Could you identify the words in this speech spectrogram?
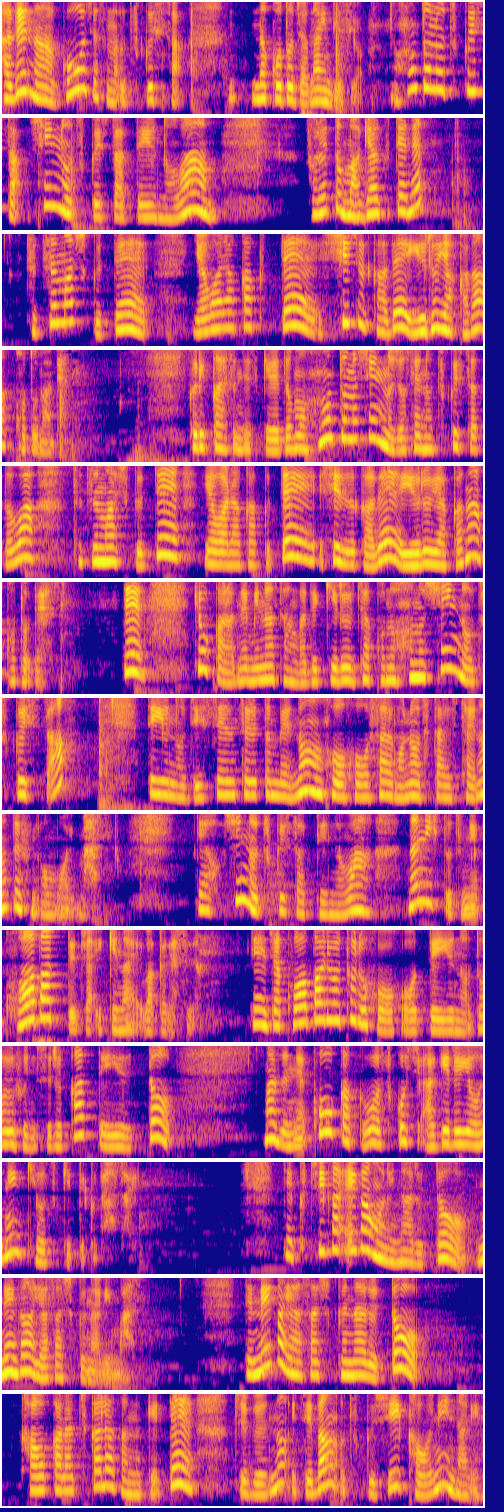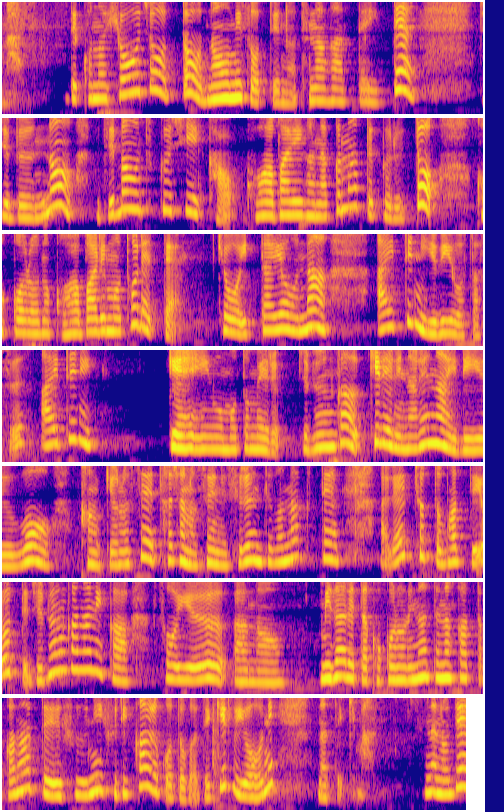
派手なゴージャスな美しさなことじゃないんですよ。本当の美しさ真の美しさっていうのはそれと真逆でねつつましくて柔らかくて静かで緩やかなことなんです。繰り返すんですけれども本当の真の女性の美しさとはつつましくて柔らかくて静かで緩やかなことです。で今日からね皆さんができるじゃあこのこの真の美しさっていうのを実践するための方法を最後にお伝えしたいなというふうに思います。で真の美しさっていうのは何一つねこわばってちゃいけないわけです。でじゃあこわばりを取る方法っていうのはどういうふうにするかっていうとまずね口角を少し上げるように気をつけてください。で口が笑顔になると目が優しくなります。で目が優しくなると顔から力が抜けて自分の一番美しい顔になります。でこの表情と脳みそっていうのはつながっていて自分の一番美しい顔こわばりがなくなってくると心のこわばりも取れて今日言ったような相手に指をさす相手に原因を求める自分が綺麗になれない理由を環境のせい他者のせいにするんではなくてあれ？ちょっと待ってよって自分が何かそういうあの乱れた心になってなかったかなっていうふうに振り返ることができるようになってきます。なので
